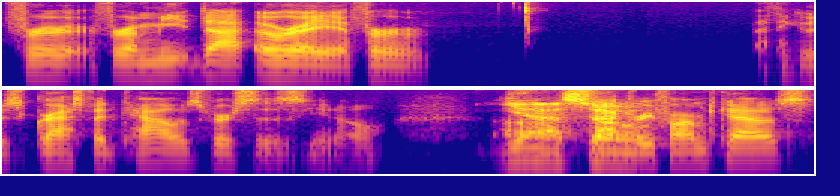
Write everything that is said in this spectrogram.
for for a meat diet or a for I think it was grass fed cows versus you know uh, yeah so, factory farmed cows.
